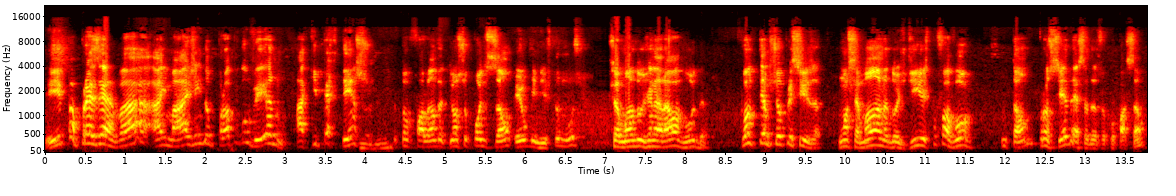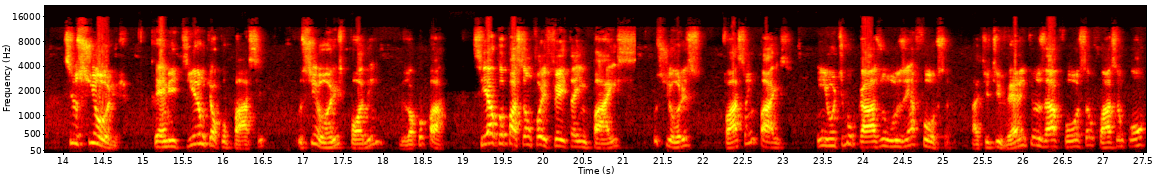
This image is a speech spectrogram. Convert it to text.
e para preservar a imagem do próprio governo. Aqui pertenço. Uhum. Estou falando aqui uma suposição, eu, ministro Múcio, chamando o general Arruda. Quanto tempo o senhor precisa? Uma semana, dois dias, por favor. Então, proceda essa desocupação. Se os senhores permitiram que ocupasse, os senhores podem desocupar. Se a ocupação foi feita em paz, os senhores façam em paz. Em último caso, usem a força. Se tiverem que usar a força, o façam com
